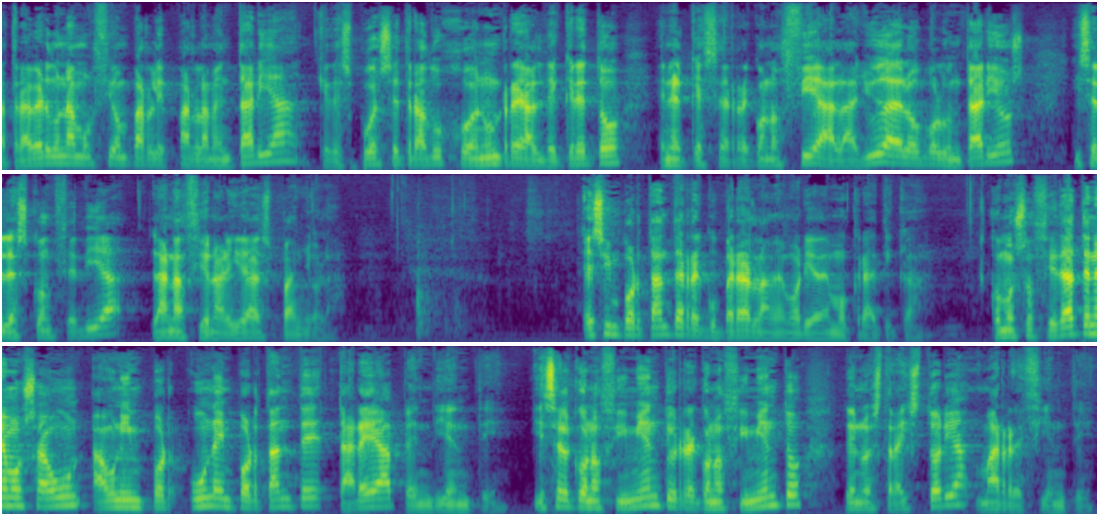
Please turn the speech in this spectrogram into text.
a través de una moción parlamentaria que después se tradujo en un real decreto en el que se reconocía la ayuda de los voluntarios y se les concedía la nacionalidad española. Es importante recuperar la memoria democrática. Como sociedad tenemos aún una importante tarea pendiente, y es el conocimiento y reconocimiento de nuestra historia más reciente.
